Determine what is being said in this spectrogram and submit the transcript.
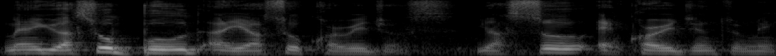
Man, you are so bold and you are so courageous. You are so encouraging to me.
